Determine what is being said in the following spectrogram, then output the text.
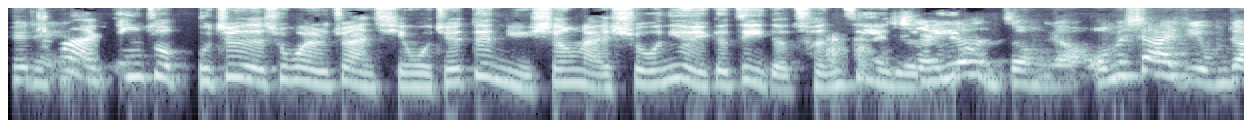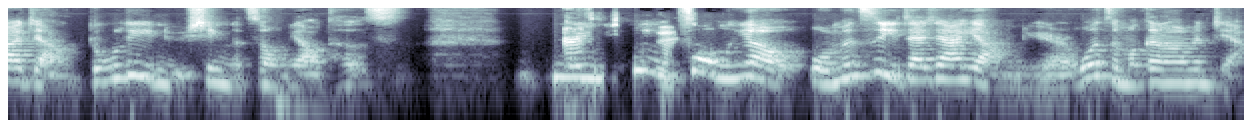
出来工作不就是为了赚钱？我觉得对女生来说，你有一个自己的存在的钱也很重要。我们下一集我们就要讲独立女性的重要特质。女性重要，我们自己在家养女儿，我怎么跟他们讲？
